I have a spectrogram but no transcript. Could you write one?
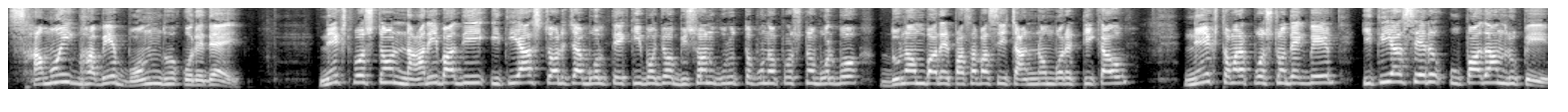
সাময়িকভাবে বন্ধ করে দেয়? নেক্সট প্রশ্ন, নারীবাদী ইতিহাস চর্চা বলতে কি বোঝো? ভীষণ গুরুত্বপূর্ণ প্রশ্ন বলব। দু নম্বরের পাশাপাশি চার নম্বরের টিকাও। নেক্সট তোমরা প্রশ্ন দেখবে, ইতিহাসের উপাদান রূপে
